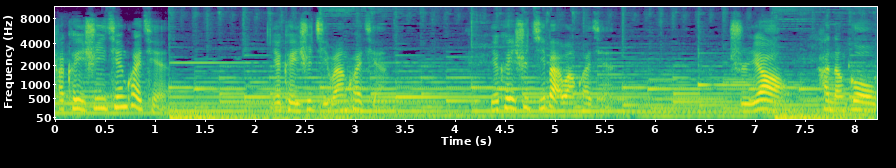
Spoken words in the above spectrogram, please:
它可以是一千块钱，也可以是几万块钱，也可以是几百万块钱。只要它能够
